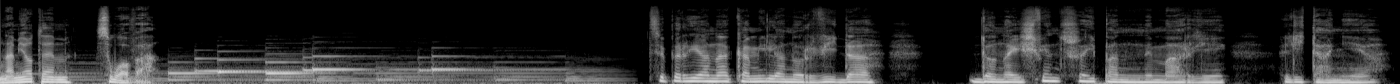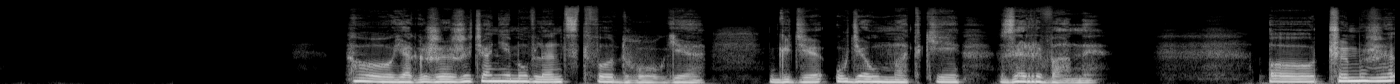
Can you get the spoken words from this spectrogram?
namiotem słowa. Cypriana Kamila Norwida do Najświętszej Panny Marii litania. O, jakże życia niemowlęctwo długie, gdzie udział matki zerwany. Czymże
